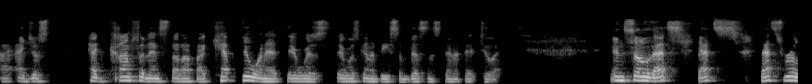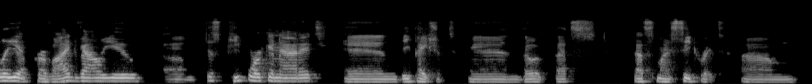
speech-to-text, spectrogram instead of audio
I, I just had confidence that if I kept doing it, there was there was going to be some business benefit to it and so that's that's that's really a provide value. Um, just keep working at it and be patient. And th- that's that's my secret um,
